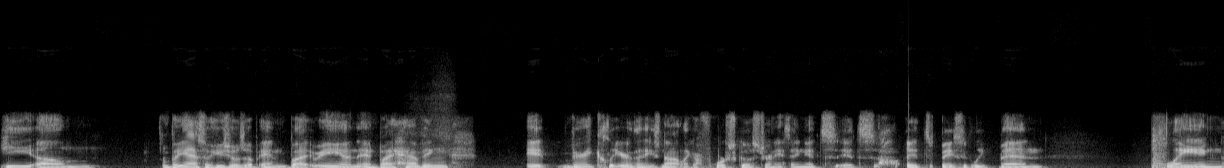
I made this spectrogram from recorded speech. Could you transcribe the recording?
he, um, but yeah, so he shows up, and by and and by having it very clear that he's not like a force ghost or anything, it's it's it's basically been playing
